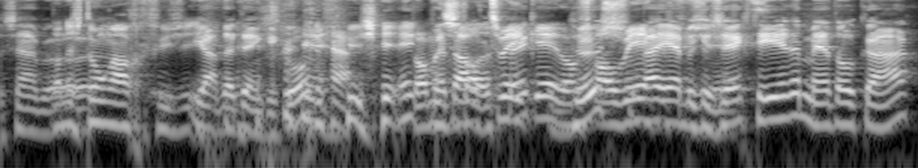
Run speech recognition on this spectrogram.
zijn we... Dan is eh, Dongen al gefuseerd. Ja, dat denk ik ook. Gefuseerd. Dan is het al twee keer, dan is dus het alweer wij hebben gezegd, heren, met elkaar,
